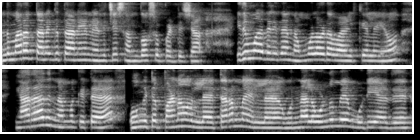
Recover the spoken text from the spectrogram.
அந்த மரம் தனக்கு தானே நினைச்சு சந்தோஷப்பட்டுச்சான் இது மாதிரி தான் நம்மளோட வாழ்க்கையிலையும் யாராவது நம்ம கிட்ட உங்ககிட்ட பணம் இல்லை திறமை இல்லை உன்னால ஒண்ணுமே முடியாது.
